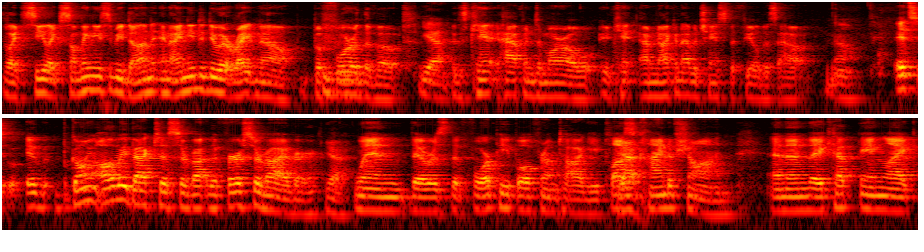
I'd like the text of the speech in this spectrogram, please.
like see like something needs to be done and I need to do it right now before the vote. Yeah. This can't happen tomorrow. It can't. I'm not gonna have a chance to feel this out. no it's it, going all the way back to survive the first survivor Yeah. when there was the four people from Tagi plus Yeah. kind of Sean and then they kept being like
